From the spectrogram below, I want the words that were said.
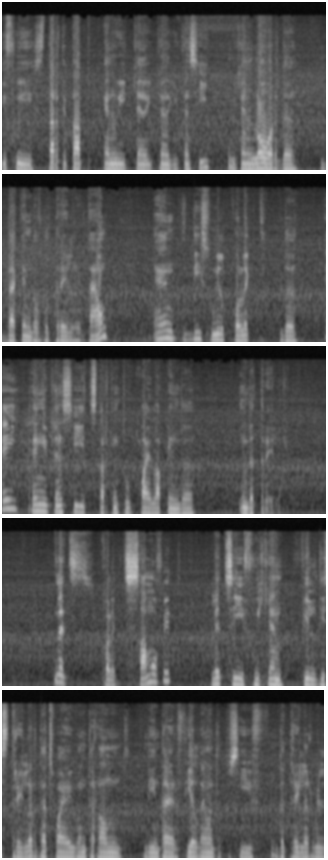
If we start it up and we can, you can you can see we can lower the back end of the trailer down and this will collect the hay and you can see it starting to pile up in the in the trailer. Let's collect some of it. Let's see if we can fill this trailer. That's why I went around the entire field. I wanted to see if the trailer will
